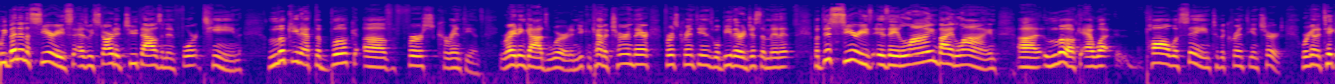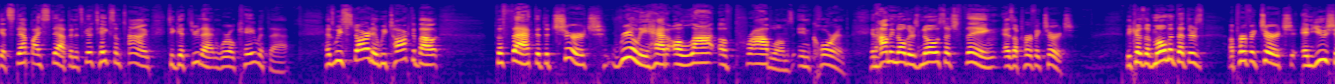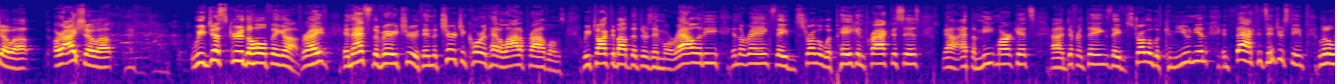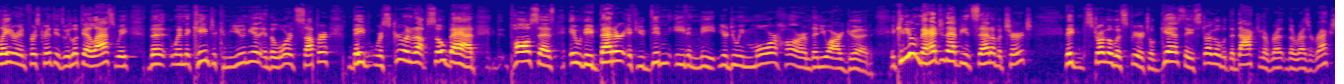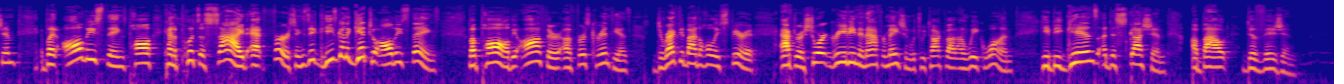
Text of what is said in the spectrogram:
We've been in a series as we started 2014 looking at the book of First Corinthians, writing God's Word. And you can kind of turn there. First Corinthians will be there in just a minute. But this series is a line by line uh, look at what Paul was saying to the Corinthian church. We're going to take it step by step, and it's going to take some time to get through that, and we're okay with that. As we started, we talked about the fact that the church really had a lot of problems in Corinth. And how many know there's no such thing as a perfect church? Because the moment that there's a perfect church and you show up, or I show up, we've just screwed the whole thing up, right? And that's the very truth. And the church in Corinth had a lot of problems. We've talked about that there's immorality in the ranks. They struggled with pagan practices at the meat markets, uh, different things. They've struggled with communion. In fact, it's interesting, a little later in 1 Corinthians, we looked at it last week, that when it came to communion and the Lord's Supper, they were screwing it up so bad. Paul says it would be better if you didn't even meet. You're doing more harm than you are good. And can you imagine that being said of a church? They struggled with spiritual gifts. They struggled with the doctrine of re- the resurrection. But all these things, Paul kind of puts aside at first. And he's, he's going to get to all these things. But Paul, the author of 1 Corinthians, directed by the Holy Spirit, after a short greeting and affirmation, which we talked about on week one, he begins a discussion about division.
